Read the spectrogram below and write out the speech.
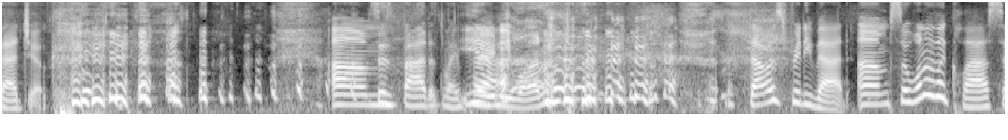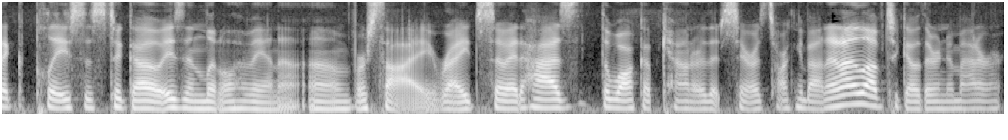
Bad joke. it's as bad as my pony yeah. one that was pretty bad. Um, so one of the classic places to go is in Little Havana, um, Versailles, right? So it has the walk-up counter that Sarah's talking about, and I love to go there, no matter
